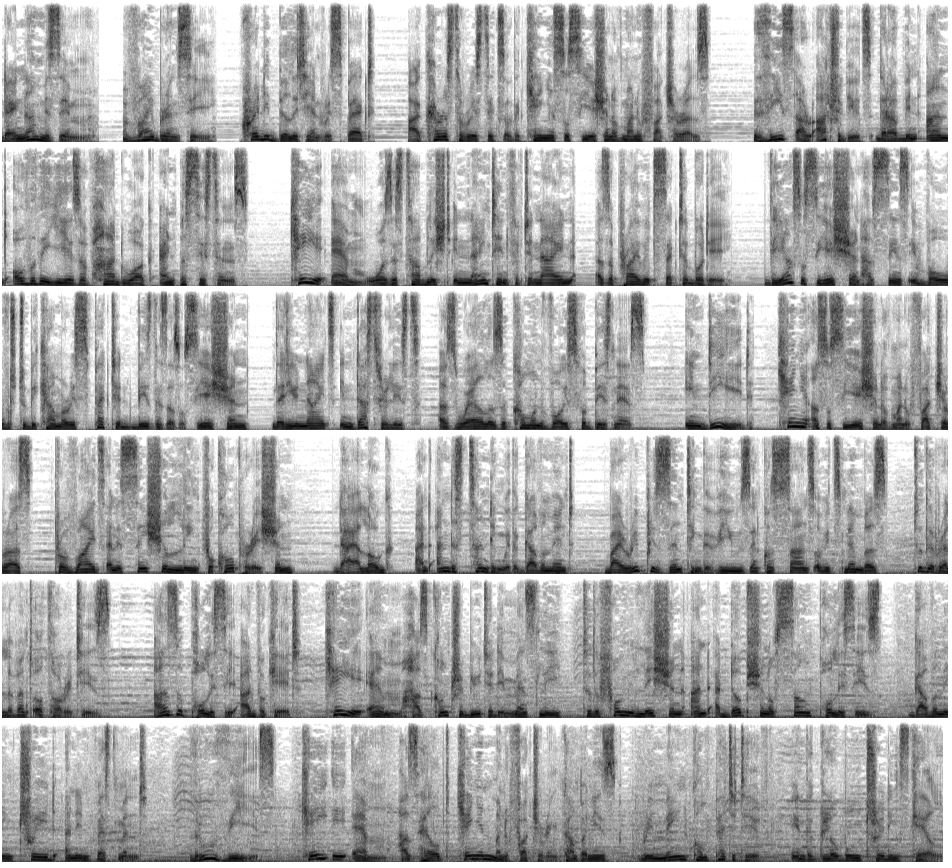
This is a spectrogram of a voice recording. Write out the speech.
Dynamism, vibrancy, credibility and respect are characteristics of the Kenya Association of Manufacturers. These are attributes that have been earned over the years of hard work and persistence. KAM was established in 1959 as a private sector body. The association has since evolved to become a respected business association that unites industrialists as well as a common voice for business. Indeed, Kenya Association of Manufacturers provides an essential link for cooperation, dialogue, and understanding with the government by representing the views and concerns of its members to the relevant authorities. As a policy advocate, KAM has contributed immensely to the formulation and adoption of sound policies governing trade and investment. Through these, KAM has helped Kenyan manufacturing companies remain competitive in the global trading scale.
